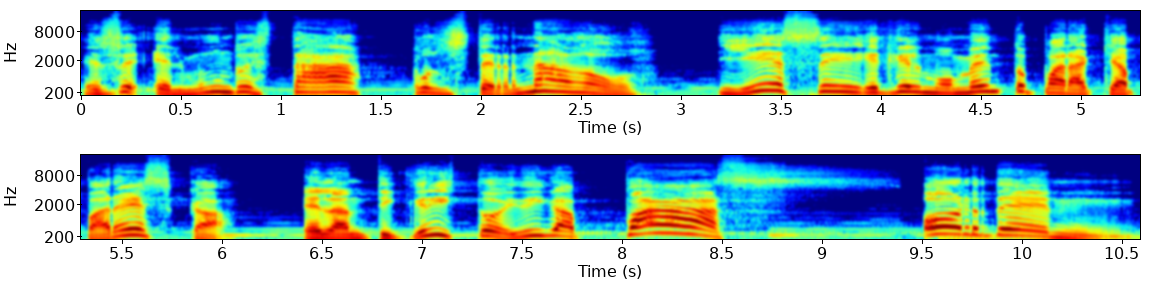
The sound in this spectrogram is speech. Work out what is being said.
el mundo está consternado. Y ese es el momento para que aparezca el anticristo y diga paz, orden,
